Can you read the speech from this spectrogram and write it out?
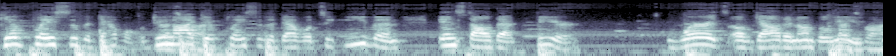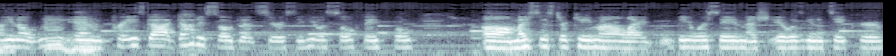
give place to the devil. Do that's not right. give place to the devil to even install that fear words of doubt and unbelief. Right. You know, we mm-hmm. and praise God. God is so good. Seriously, He was so faithful. Um, my sister came out like they were saying that she, it was gonna take her.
